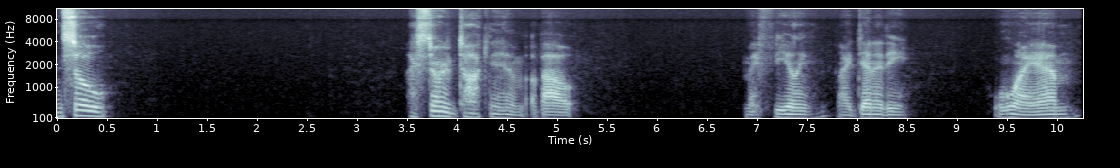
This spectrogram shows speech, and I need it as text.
And so I started talking to him about my feeling, my identity, who I am.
